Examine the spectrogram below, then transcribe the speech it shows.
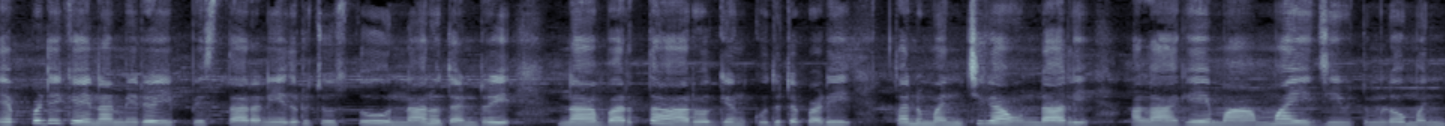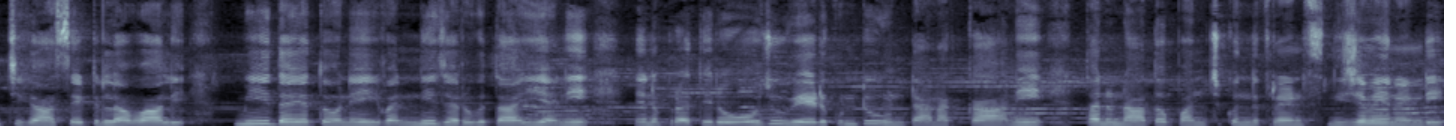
ఎప్పటికైనా మీరే ఇప్పిస్తారని ఎదురు చూస్తూ ఉన్నాను తండ్రి. నా భర్త ఆరోగ్యం కుదుటపడి తను మంచిగా ఉండాలి. అలాగే మా అమ్మాయి జీవితంలో మంచిగా సెటిల్ అవ్వాలి. మీ దయతోనే ఇవన్నీ జరుగుతాయి అని నేను ప్రతిరోజు వేడుకుంటూ ఉంటానక్క అని తను నాతో పంచుకుంది ఫ్రెండ్స్. నిజమేనండి.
